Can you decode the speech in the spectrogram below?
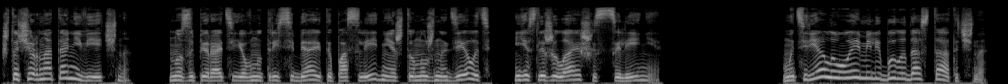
что чернота не вечна, но запирать ее внутри себя — это последнее, что нужно делать, если желаешь исцеления. Материала у Эмили было достаточно,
